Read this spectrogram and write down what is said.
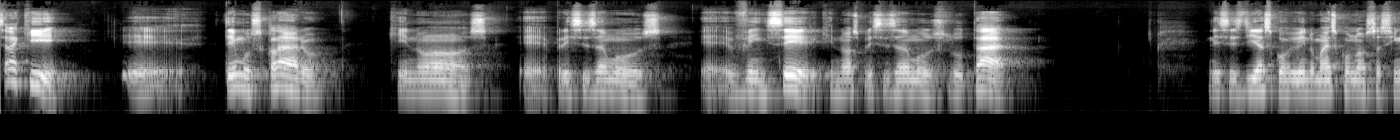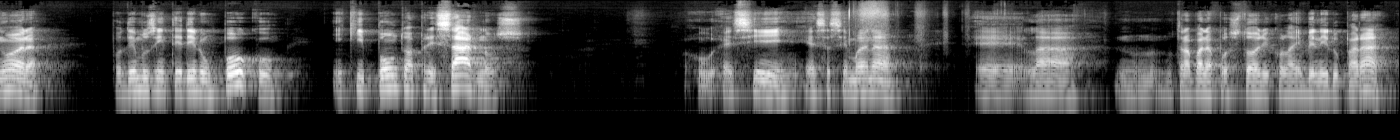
Será que eh, temos claro que nós eh, precisamos eh, vencer, que nós precisamos lutar? Nesses dias, convivendo mais com Nossa Senhora, podemos entender um pouco em que ponto apressar-nos. Essa semana, é, lá no, no, trabalho apostólico lá em Belém do Pará,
